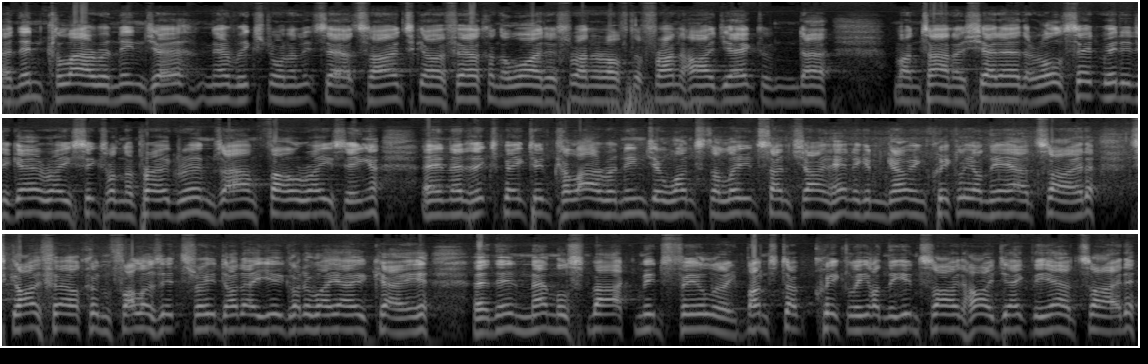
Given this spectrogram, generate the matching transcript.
And then Kalara Ninja, Maverick's drawn on its outside. Sky Falcon, the widest runner off the front, hijacked. And uh, Montana Shadow. They're all set, ready to go. Race six on the program. Armfold Racing. And as expected, Kalara Ninja wants the lead. Sunshine Hannigan going quickly on the outside. Sky Falcon follows it through. .au got away okay. And then Mammal Spark midfield. He bunched up quickly on the inside. Hijack the outside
